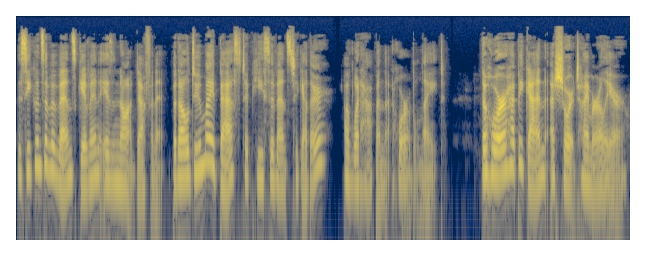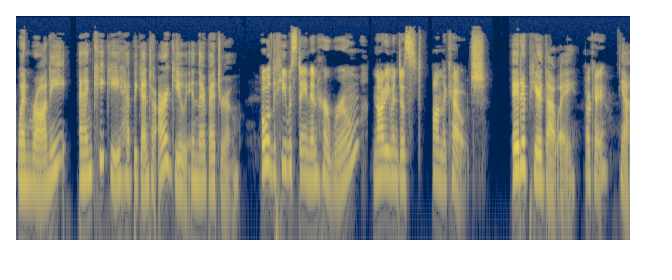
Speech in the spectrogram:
The sequence of events given is not definite, but I'll do my best to piece events together of what happened that horrible night. The horror had begun a short time earlier when Ronnie and Kiki had begun to argue in their bedroom. Oh, he was staying in her room, not even just on the couch. It appeared that way. Okay. Yeah.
